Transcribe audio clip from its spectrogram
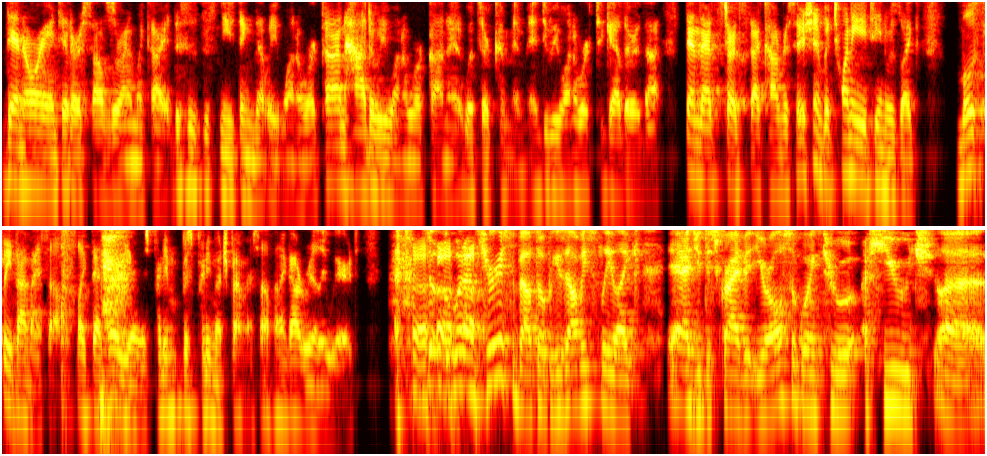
then oriented ourselves around like, all right, this is this new thing that we want to work on. How do we want to work on it? What's our commitment? Do we want to work together? That then that starts that conversation. But 2018 was like mostly by myself. Like that whole year was pretty was pretty much by myself, and I got really weird. so what I'm curious about though, because obviously, like as you describe it, you're also going through a huge, uh,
